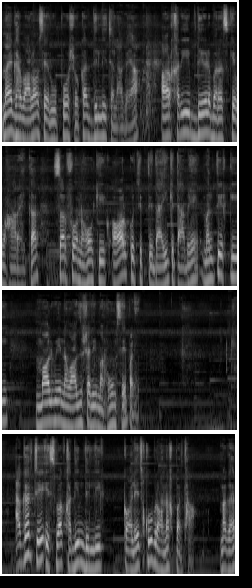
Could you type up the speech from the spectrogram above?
میں گھر والوں سے روپوش ہو کر دلی چلا گیا۔ اور قریب ڈیڑھ برس کے وہاں رہ کر صرف و نحو کی اور کچھ ابتدائی کتابیں منطق کی مولوی نوازش علی مرحوم سے پڑھیں۔ اگرچہ اس وقت قدیم دلی کالج خوب رونق پر تھا، مگر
